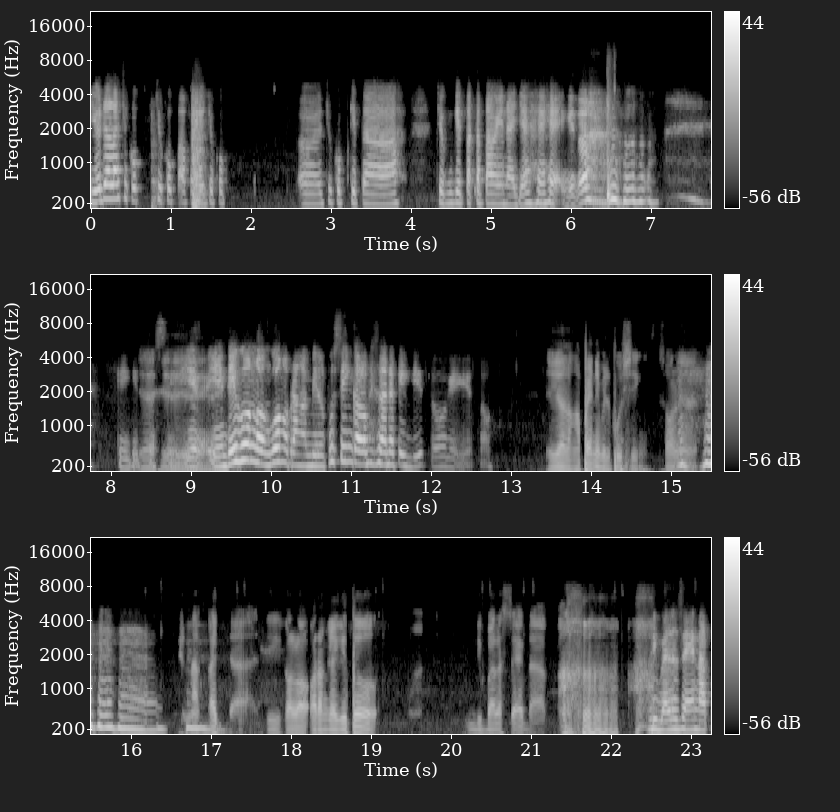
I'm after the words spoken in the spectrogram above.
Ya udahlah cukup cukup apa ya cukup eh, cukup kita cukup kita ketawain aja hehe gitu kayak gitu Ya, sih ya, ya, ya, ya. ya intinya gue nggak gue nggak pernah ngambil pusing kalau misalnya kayak gitu kayak gitu Iya lah ngapain ambil pusing. Soalnya enak aja. Di kalau orang kayak gitu dibalas enak. dibalas enak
